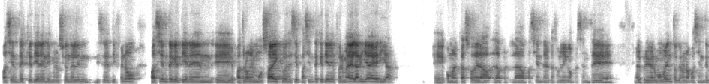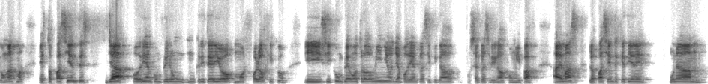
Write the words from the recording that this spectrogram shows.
pacientes que tienen disminución del índice de tifenó, pacientes que tienen eh, patrón en mosaico, es decir, pacientes que tienen enfermedad de la vía aérea, eh, como el caso de la, la, paciente del caso clínico presenté en el primer momento, que era una paciente con asma, estos pacientes ya podrían cumplir un, criterio morfológico y si cumplen otro dominio ya podrían ser clasificados con IPAF. Además, los pacientes que tienen una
